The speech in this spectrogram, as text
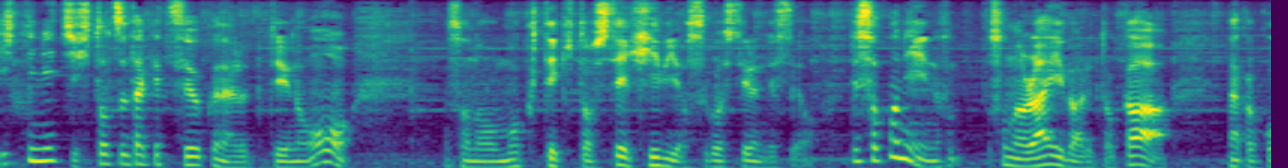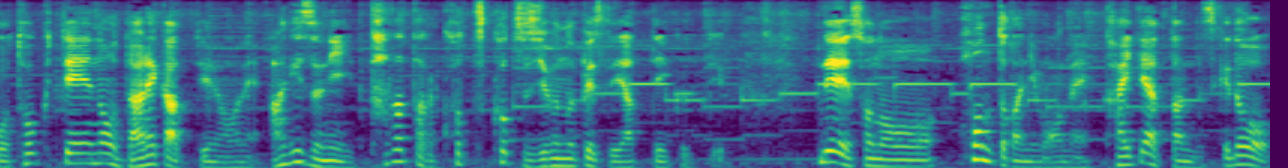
1日1つだけ強くなるっていうのをその目的として日々を過ごしてるんですよ。でそこにそのライバルとかなんかこう特定の誰かっていうのをね上げずにただただコツコツ自分のペースでやっていくっていう。でその本とかにもね書いてあったんですけど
